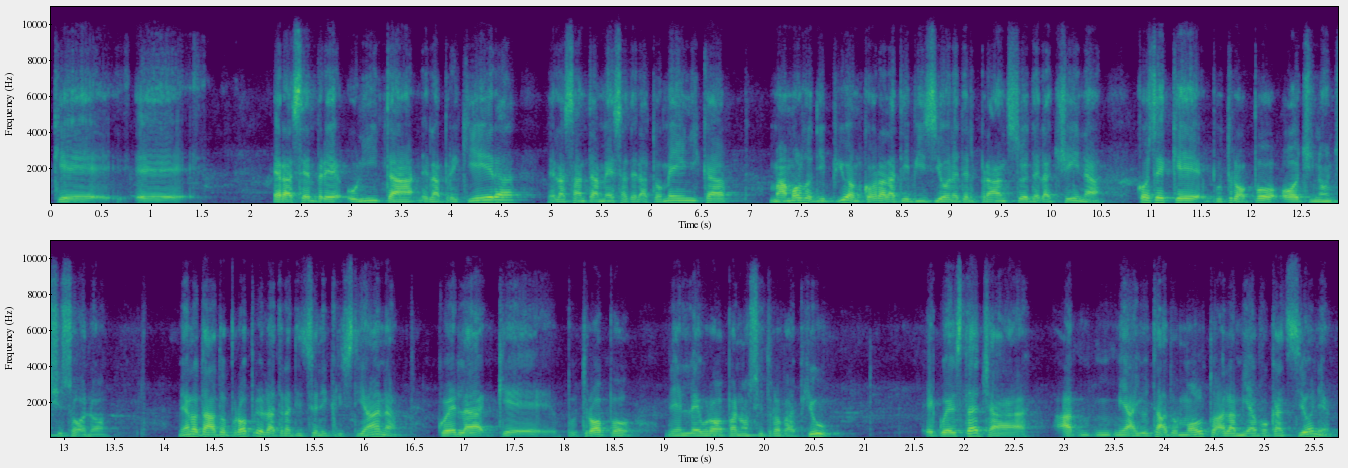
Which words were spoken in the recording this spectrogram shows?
che eh, era sempre unita nella preghiera, nella Santa Messa della domenica, ma molto di più ancora la divisione del pranzo e della cena cose che purtroppo oggi non ci sono. Mi hanno dato proprio la tradizione cristiana, quella che purtroppo nell'Europa non si trova più. E questa ha, mi ha aiutato molto alla mia vocazione.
